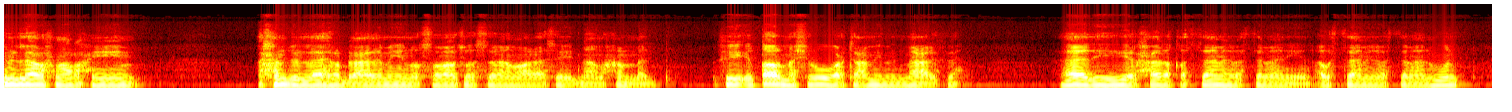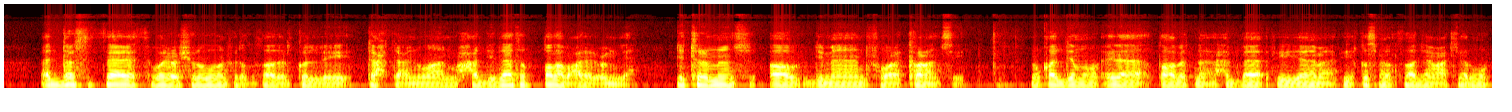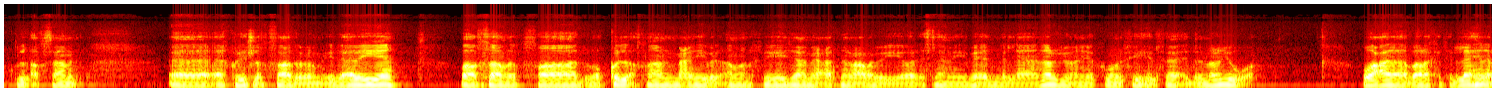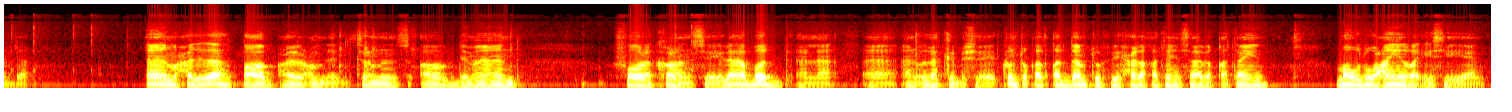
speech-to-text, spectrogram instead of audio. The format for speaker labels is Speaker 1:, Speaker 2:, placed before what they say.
Speaker 1: بسم الله الرحمن الرحيم. الحمد لله رب العالمين والصلاة والسلام على سيدنا محمد. في إطار مشروع تعميم المعرفة هذه هي الحلقة الثامنة والثمانين أو الثامنة والثمانون الدرس الثالث والعشرون في الاقتصاد الكلي تحت عنوان محددات الطلب على العملة Determinants of Demand for a Currency. نقدم إلى طلبتنا الأحباء في جامعة في قسم الاقتصاد جامعة يرموك كل أقسام آه، كلية الاقتصاد والعلوم الإدارية وأقسام الاقتصاد وكل الأقسام المعنية بالأمر في جامعتنا العربية والإسلامية بإذن الله. نرجو أن يكون فيه الفائدة المرجوة. وعلى بركة الله نبدأ. الآن محددات الطلب على العملة. Determinants of demand for a currency. لابد أن آه، أن أذكر بشيء. كنت قد قدمت في حلقتين سابقتين موضوعين رئيسيين.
